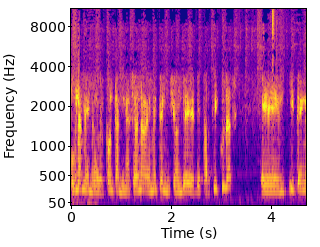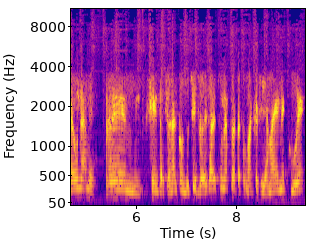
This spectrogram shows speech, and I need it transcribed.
una menor contaminación, obviamente emisión de, partículas eh, y tenga una mejor em, sensación al conducirlo. Esa es una plataforma que se llama MQE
